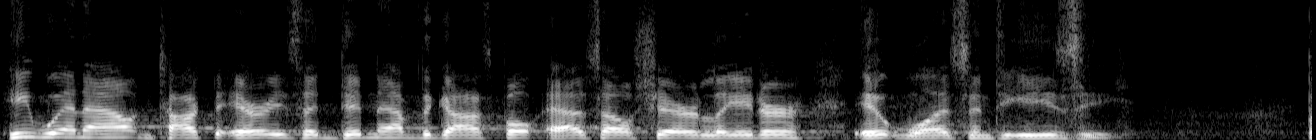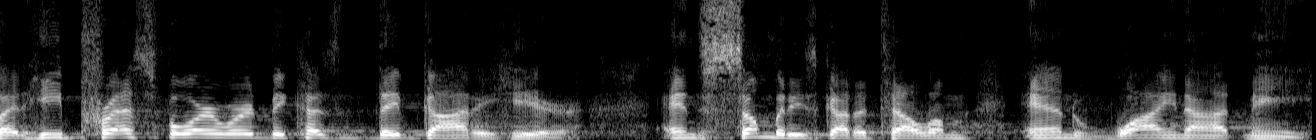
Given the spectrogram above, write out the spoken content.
He went out and talked to areas that didn't have the gospel. As I'll share later, it wasn't easy. But he pressed forward because they've got to hear. And somebody's got to tell them, and why not me?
